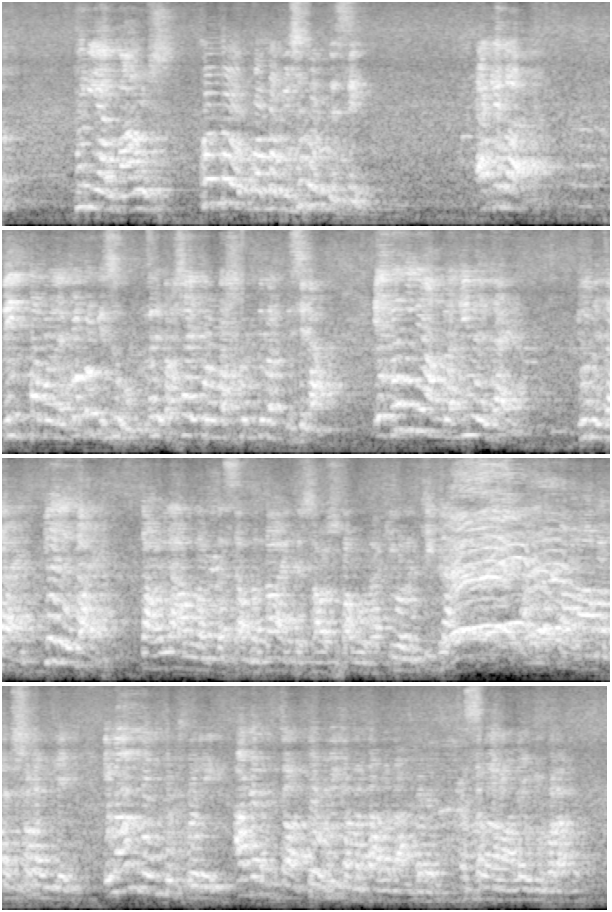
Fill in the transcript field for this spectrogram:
দুনিয়ার মানুষ কত কত কিছু করতেছে। একেবারে মিথ্যা বলে কত কিছু মানে ভাষায় প্রকাশ করতে পারতেছি না। এটা যদি আমরা কি হয়ে যাই? ডুবে যাই চলে যাই তাহলে আল্লাহর কাছে আমরা দাঁড়াইতে সাহস পাবো না। কি বলে ঠিক না? আমাদের সবাইকে ইমান মজবুত করে আগের যাওয়ার তৌফিক আমরা তাআলা দান করেন। আসসালামু আলাইকুম রাহমাতুল্লাহ।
